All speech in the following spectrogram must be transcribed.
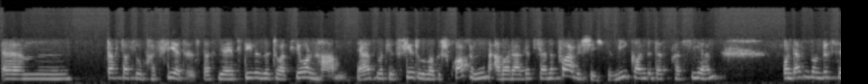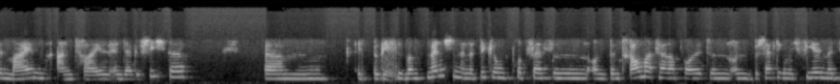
ähm, dass das so passiert ist, dass wir jetzt diese Situation haben. Ja, es wird jetzt viel darüber gesprochen, aber da gibt es ja eine Vorgeschichte. Wie konnte das passieren? Und das ist so ein bisschen mein Anteil in der Geschichte. Ähm, ich begleite sonst Menschen in Entwicklungsprozessen und bin Traumatherapeutin und beschäftige mich viel mit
